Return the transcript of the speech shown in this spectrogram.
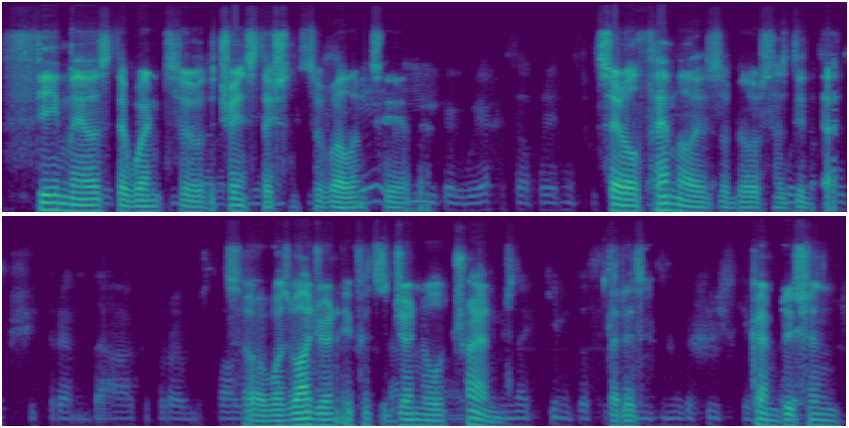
females that went to the train stations to volunteer. Several families of Belarusians did that. So I was wondering if it's a general trend that is conditioned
